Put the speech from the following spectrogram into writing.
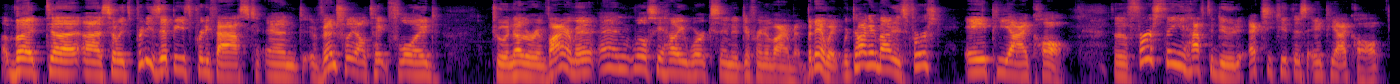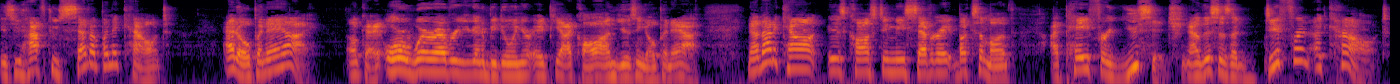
But uh, uh, so it's pretty zippy, it's pretty fast, and eventually I'll take Floyd to another environment and we'll see how he works in a different environment. But anyway, we're talking about his first API call. So the first thing you have to do to execute this API call is you have to set up an account at OpenAI, okay, or wherever you're going to be doing your API call. I'm using OpenAI. Now that account is costing me seven or eight bucks a month. I pay for usage. Now this is a different account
